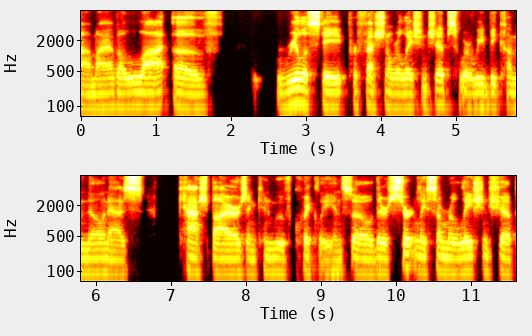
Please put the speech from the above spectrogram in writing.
Um, I have a lot of real estate professional relationships where we become known as cash buyers and can move quickly. And so there's certainly some relationship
